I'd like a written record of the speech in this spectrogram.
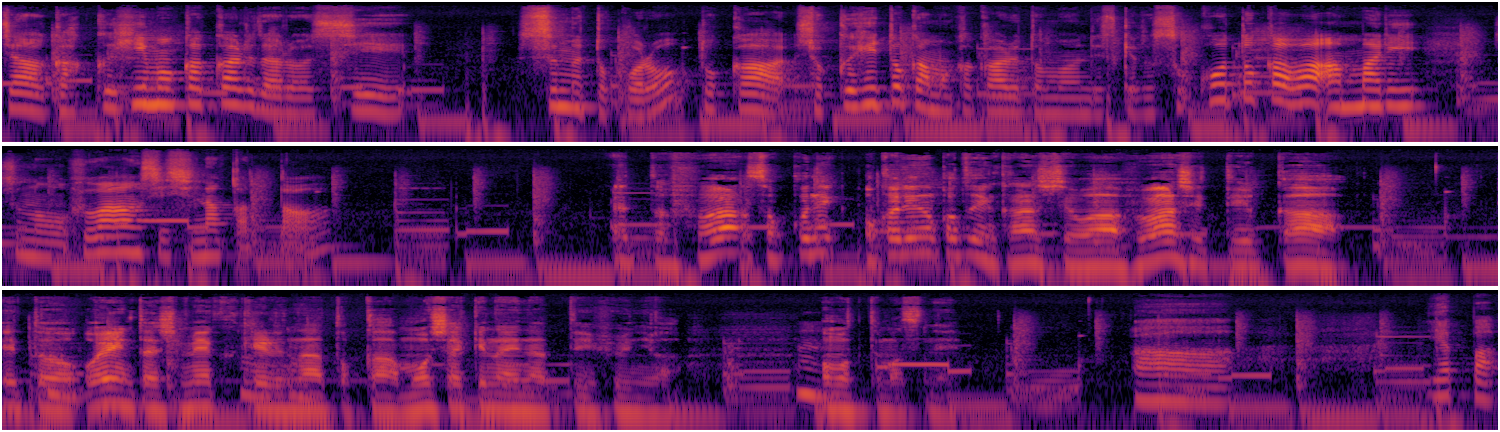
じゃあ学費もかかるだろうし住むところとか食費とかもかかると思うんですけどそことかはあんまりその不安視しなかった？えっと不安そこにお金のことに関しては不安視っていうかえっと、うん、親に対して迷惑かけるなとか、申し訳ないなっていうふうには思ってますね。うん、ああやっぱ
